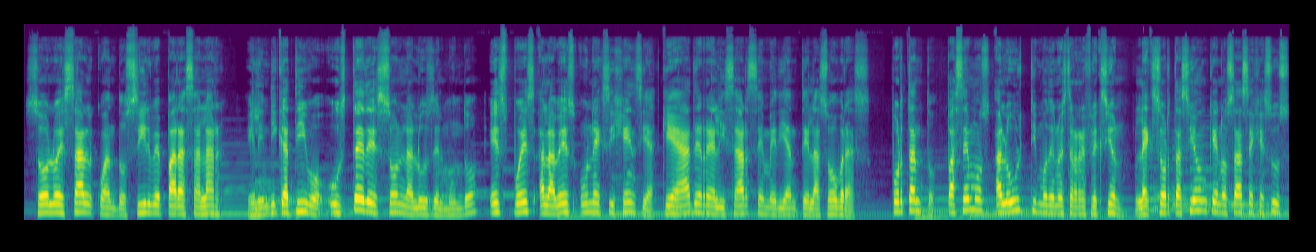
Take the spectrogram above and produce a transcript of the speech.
solo es sal cuando sirve para salar. El indicativo ustedes son la luz del mundo es pues a la vez una exigencia que ha de realizarse mediante las obras. Por tanto, pasemos a lo último de nuestra reflexión, la exhortación que nos hace Jesús,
